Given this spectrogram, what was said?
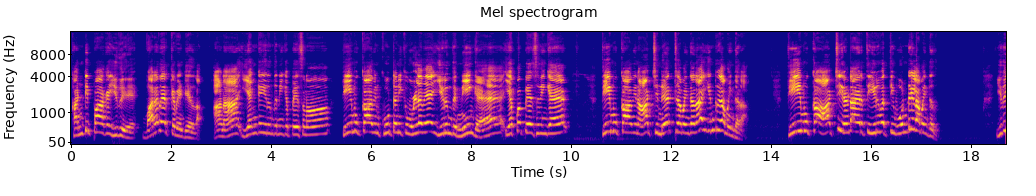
கண்டிப்பாக இது வரவேற்க வேண்டியதுதான். ஆனா எங்க இருந்து நீங்க பேசணும்? திமுகவின் கூட்டணிக்கு உள்ளவே இருந்து நீங்க எப்ப பேசுவீங்க? திமுகவின் ஆட்சி நேற்று அமைந்ததா இன்று அமைந்ததா? திமுக ஆட்சி இரண்டாயிரத்தி இருபத்தி ஒன்றில் அமைந்தது. இது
